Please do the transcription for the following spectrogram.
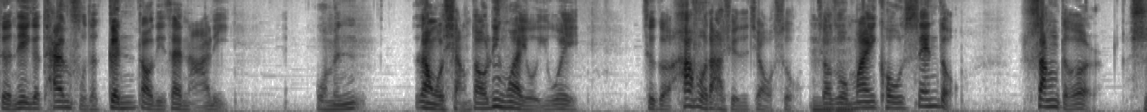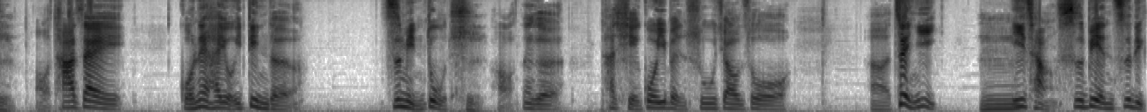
的那个贪腐的根到底在哪里？我们让我想到另外有一位这个哈佛大学的教授，叫做 Michael Sandel 桑德尔，是。哦，他在国内还有一定的知名度的，是。哦，那个他写过一本书叫做呃正义，嗯，一场思辨之旅，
